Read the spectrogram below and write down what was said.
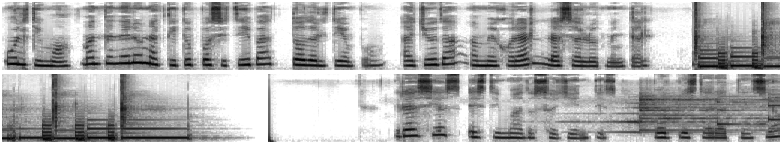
Último, mantener una actitud positiva todo el tiempo ayuda a mejorar la salud mental. Gracias, estimados oyentes, por prestar atención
